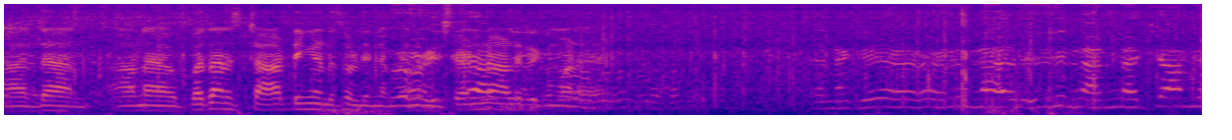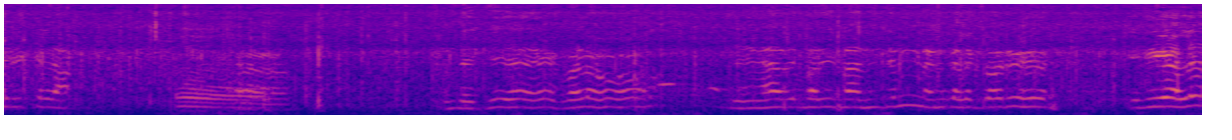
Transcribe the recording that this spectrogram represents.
அதான். ஆனால் இப்போ தான் ஸ்டார்டிங்னு சொல்லி நம்ம ரெண்டு நாள் இருக்கு மழை. எனக்கு இது நன்மைக்காம இருக்கலாம். இன்றைக்கு எவ்வளவோ ஜனாதிபதி வந்தும் எங்களுக்கு ஒரு இதுகளை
